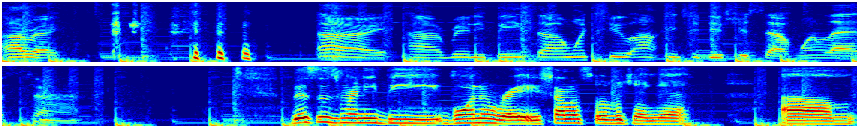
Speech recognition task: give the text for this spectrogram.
all right. all right, uh, Renny Bee. So I want you to uh, introduce yourself one last time. This is Renny Bee, born and raised Charlottesville, Virginia. Um,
